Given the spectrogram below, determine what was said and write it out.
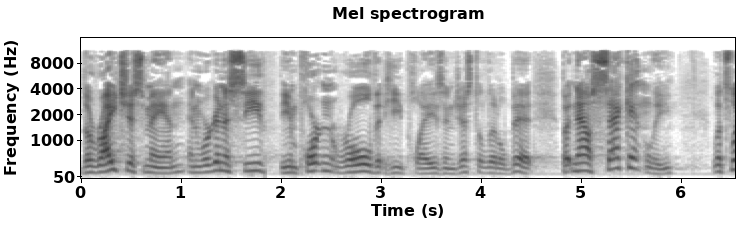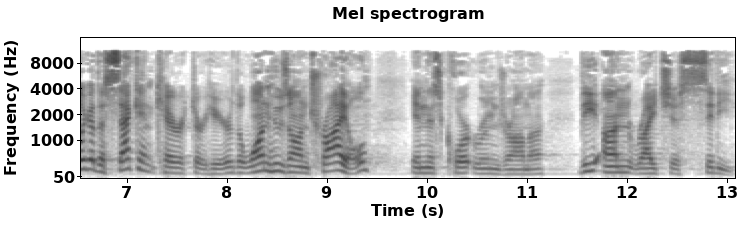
the righteous man, and we're going to see the important role that he plays in just a little bit. But now, secondly, let's look at the second character here, the one who's on trial in this courtroom drama, the unrighteous city.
